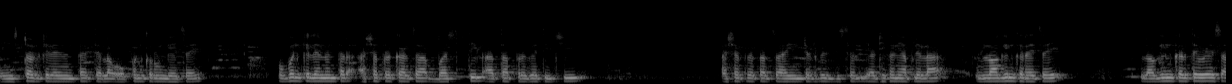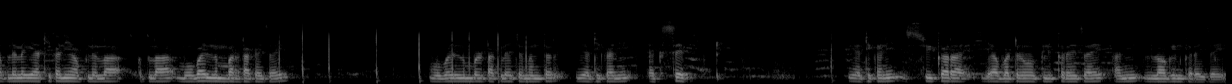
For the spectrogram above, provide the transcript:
इन्स्टॉल केल्यानंतर त्याला ओपन करून घ्यायचं आहे. ओपन केल्यानंतर अशा प्रकारचा बसतील आता प्रगतीची अशा प्रकारचा हा इंटरफेस दिसेल. या ठिकाणी आपल्याला लॉग इन करायचं आहे. लॉग इन करते वेळेस आपल्याला या ठिकाणी आपल्याला आपला मोबाईल नंबर टाकायचा आहे. मोबाईल नंबर टाकल्याच्या नंतर या ठिकाणी ॲक्सेप्ट या ठिकाणी स्वीकारा या बटनवर क्लिक करायचं आहे आणि लॉग इन करायचं आहे.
